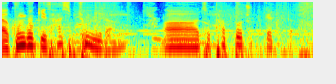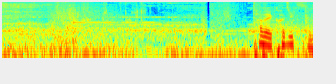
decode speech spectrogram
자 궁극기 40초입니다. 마음의 평안을 아저 위해 탑또 죽겠다. 탑의 카직스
